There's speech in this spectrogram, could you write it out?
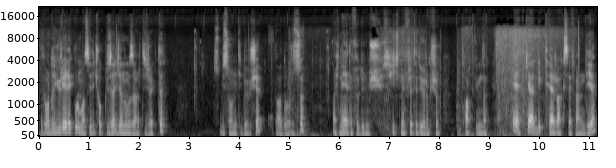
Evet, orada yürüyerek vurmasaydı çok güzel canımız artacaktı. Bir sonraki dövüşe daha doğrusu. Ay ne hedef ödülmüş. Hiç nefret ediyorum şu takvimden. Evet geldik Terrax Efendi'ye.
